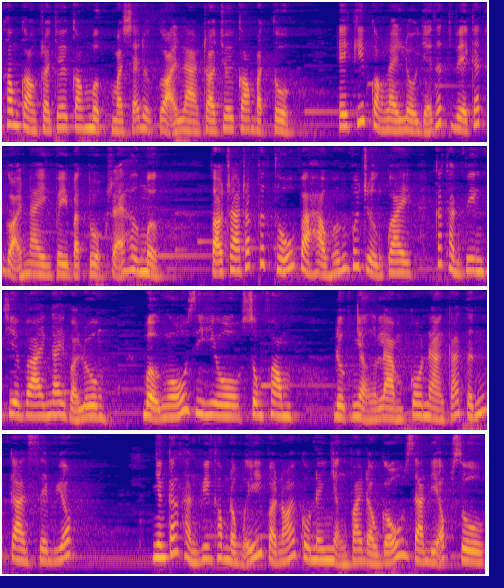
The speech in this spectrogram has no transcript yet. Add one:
không còn trò chơi con mực mà sẽ được gọi là trò chơi con bạch tuộc. Ekip còn lại lồi giải thích về cách gọi này vì bạch tuộc rẻ hơn mực. Tỏ ra rất thích thú và hào hứng với trường quay, các thành viên chia vai ngay và luôn. Mợ ngố Jihyo Sung phong, được nhận làm cô nàng cá tính Kan Sebyok nhưng các thành viên không đồng ý và nói cô nên nhận vai đầu gấu Jang Deoksu.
